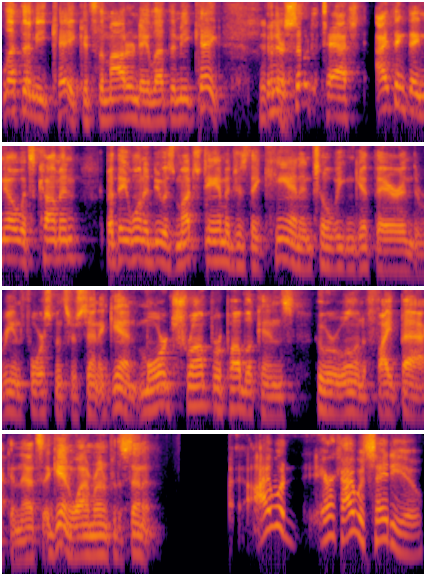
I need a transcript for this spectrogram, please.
let them eat cake. It's the modern day let them eat cake. It and they're so detached. I think they know what's coming, but they want to do as much damage as they can until we can get there and the reinforcements are sent. Again, more Trump Republicans who are willing to fight back. And that's, again, why I'm running for the Senate. I would, Eric, I would say to you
